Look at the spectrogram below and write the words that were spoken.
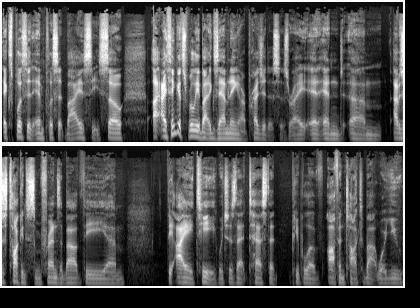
explicit and implicit biases. So I I think it's really about examining our prejudices, right? And, and um, I was just talking to some friends about the um, the IAT, which is that test that people have often talked about, where you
